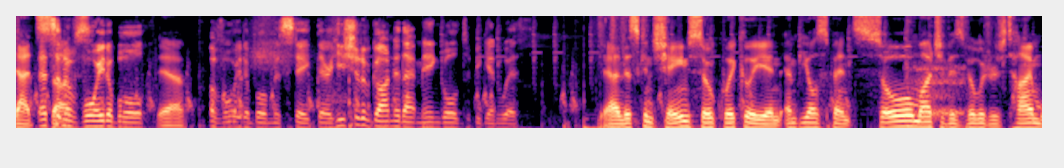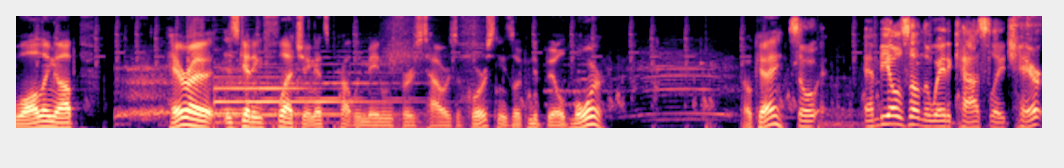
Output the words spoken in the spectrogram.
That That's an avoidable, yeah. avoidable mistake there. He should have gone to that main gold to begin with. Yeah, this can change so quickly, and MBL spent so much of his villagers' time walling up. Hera is getting fletching. That's probably mainly for his towers, of course, and he's looking to build more. Okay. So, MBL's on the way to Castle Age. Hera,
